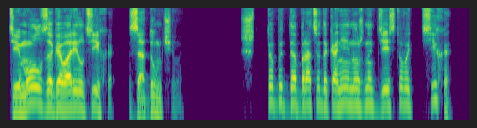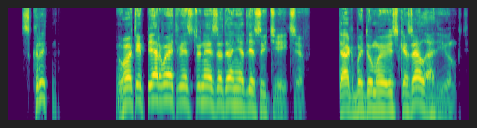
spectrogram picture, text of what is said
Тимул заговорил тихо, задумчиво. Чтобы добраться до коней, нужно действовать тихо, скрытно. Вот и первое ответственное задание для сытейцев. Так бы, думаю, и сказал адъюнкт.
